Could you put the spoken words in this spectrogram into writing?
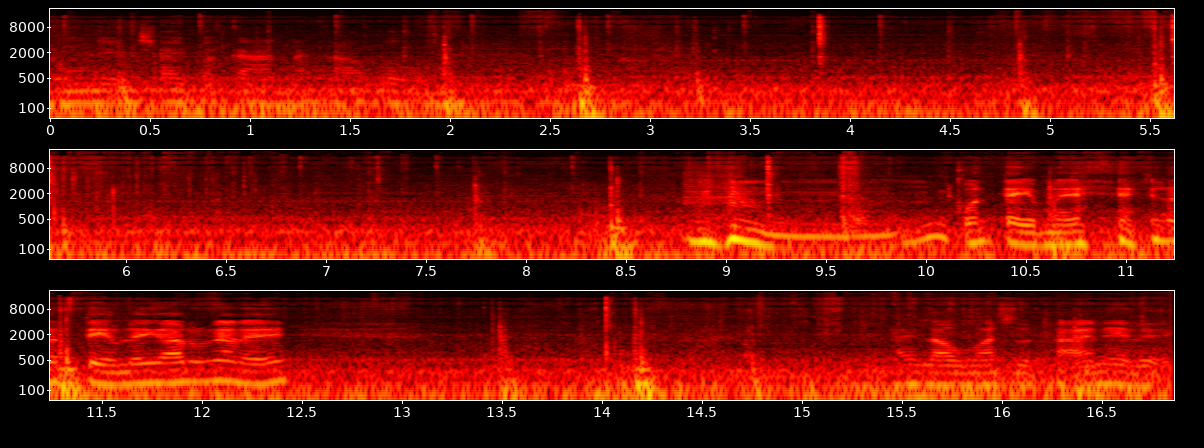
โรงเรียนชัยประการนะครับผมอื้อหือคนเต็มเลยรถเต็มเลยครับทุกท่านเลยให้เรามาสุดท้ายเนี่ยเลย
